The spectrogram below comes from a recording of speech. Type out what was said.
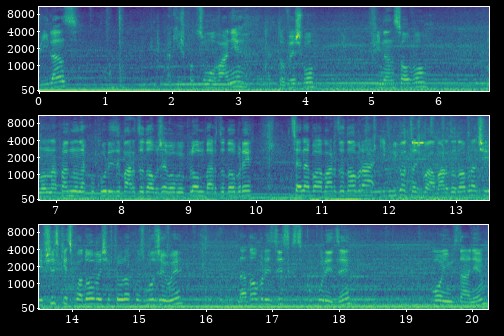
bilans, jakieś podsumowanie, jak to wyszło finansowo. No na pewno na kukurydzy bardzo dobrze, bo był plon bardzo dobry, cena była bardzo dobra i wilgotność była bardzo dobra, czyli wszystkie składowe się w tym roku złożyły na dobry zysk kukurydzy, moim zdaniem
